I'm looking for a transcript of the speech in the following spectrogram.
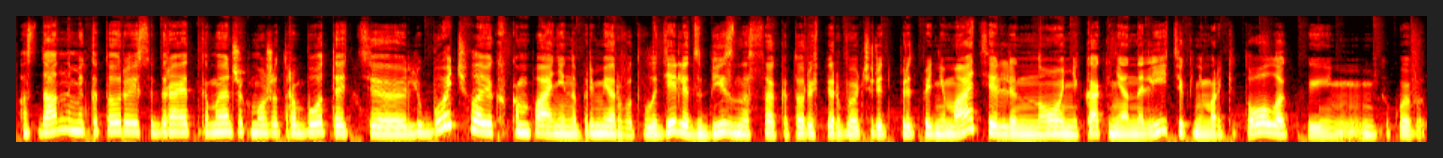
А с данными, которые собирает Comagic, может работать э, любой человек в компании, например, вот владелец бизнеса, который в первую очередь предприниматель, но никак не аналитик, не маркетолог, и никакой вот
